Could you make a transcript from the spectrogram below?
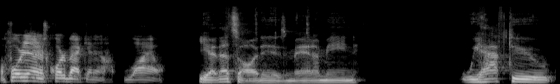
a 49ers quarterback in a while. Yeah, that's all it is, man. I mean, we have to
